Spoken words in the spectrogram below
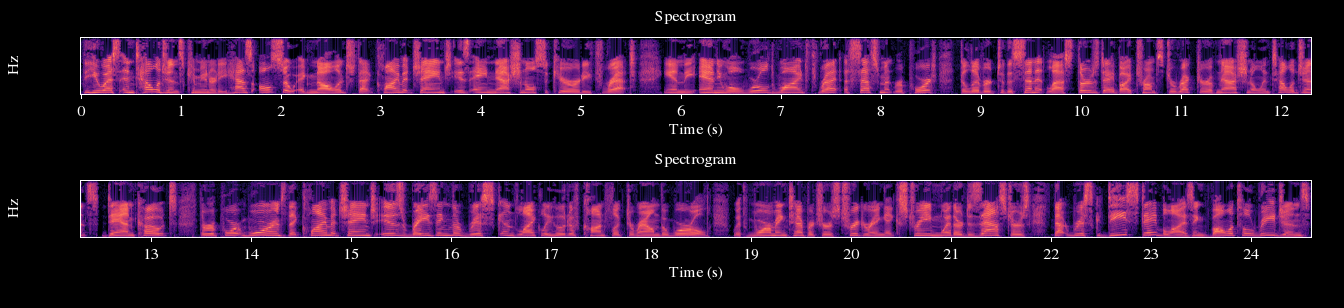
The U.S. intelligence community has also acknowledged that climate change is a national security threat. In the annual Worldwide Threat Assessment Report delivered to the Senate last Thursday by Trump's Director of National Intelligence, Dan Coats, the report warns that climate change is raising the risk and likelihood of conflict around the world, with warming temperatures triggering extreme weather disasters that risk destabilizing volatile regions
